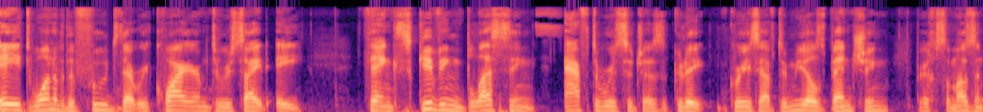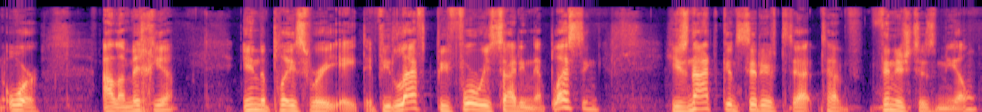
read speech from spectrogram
ate one of the foods that require him to recite a Thanksgiving blessing afterwards, such as grace after meals, benching, or alamichya, in the place where he ate. If he left before reciting that blessing, he's not considered to have finished his meal.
